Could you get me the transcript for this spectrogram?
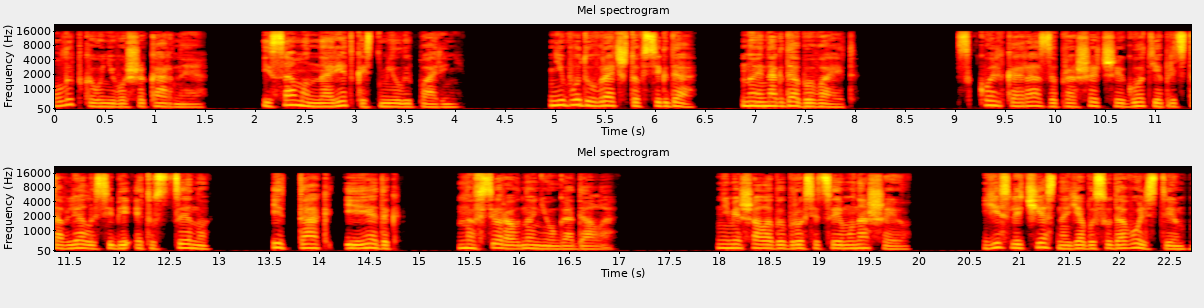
Улыбка у него шикарная, и сам он на редкость милый парень. Не буду врать, что всегда, но иногда бывает. Сколько раз за прошедший год я представляла себе эту сцену и так, и эдак, но все равно не угадала. Не мешало бы броситься ему на шею. Если честно, я бы с удовольствием,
